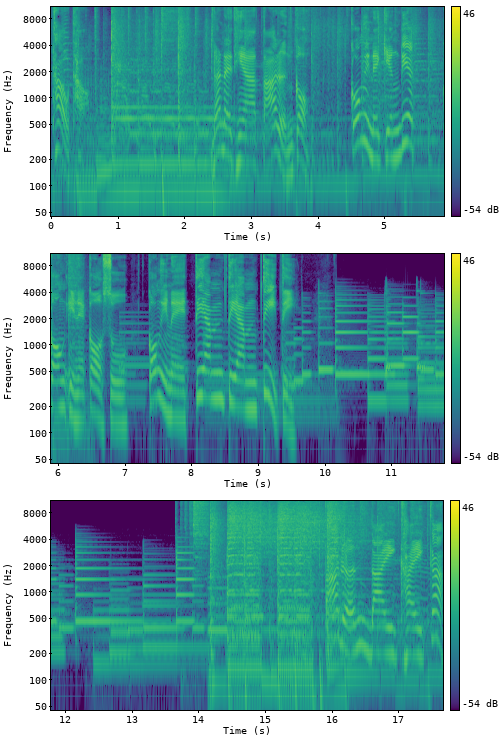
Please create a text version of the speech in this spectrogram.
透透。咱来听达人讲，讲因的经历，讲因的故事，讲因的点点滴滴。达人来开讲，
